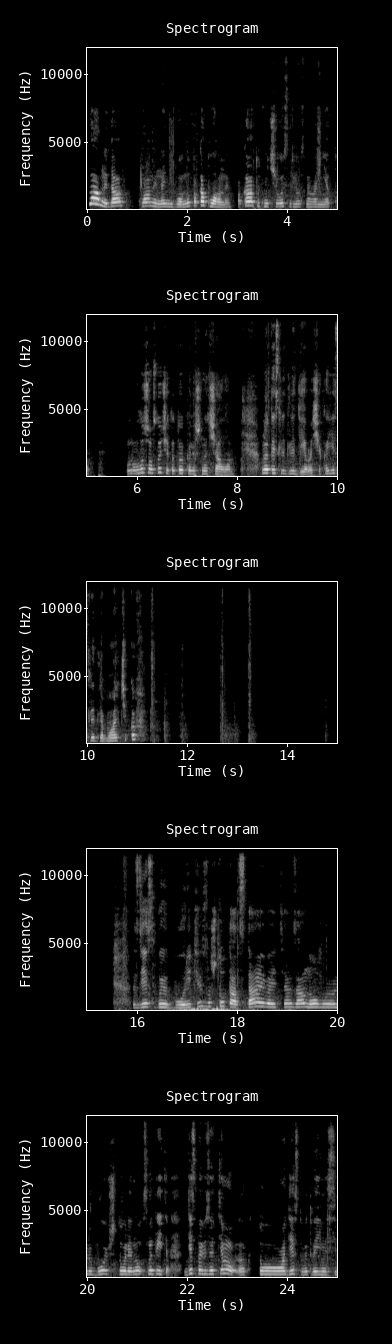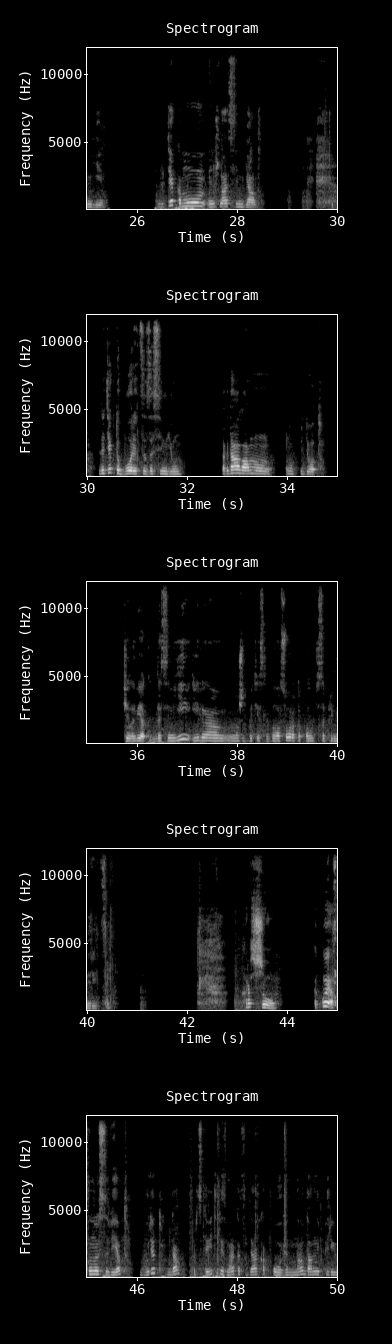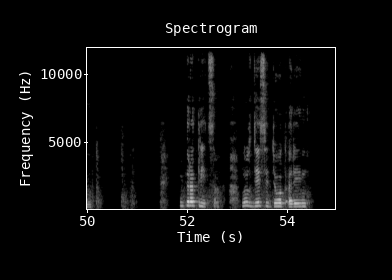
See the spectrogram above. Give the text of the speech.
Плавный, да, планы на него. Ну, пока планы. Пока тут ничего серьезного нету. В лучшем случае это только лишь начало. Но это если для девочек. А если для мальчиков? Здесь вы боретесь за что-то, отстаиваете за новую любовь, что ли. Ну, смотрите, здесь повезет тем, э, кто действует во имя семьи. Для тех, кому нужна семья для тех, кто борется за семью. Тогда вам ну, придет человек для семьи или, может быть, если была ссора, то получится примириться. Хорошо. Какой основной совет будет для представителей знака зодиака Овен на данный период? Императрица. Ну, здесь идет ориентир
